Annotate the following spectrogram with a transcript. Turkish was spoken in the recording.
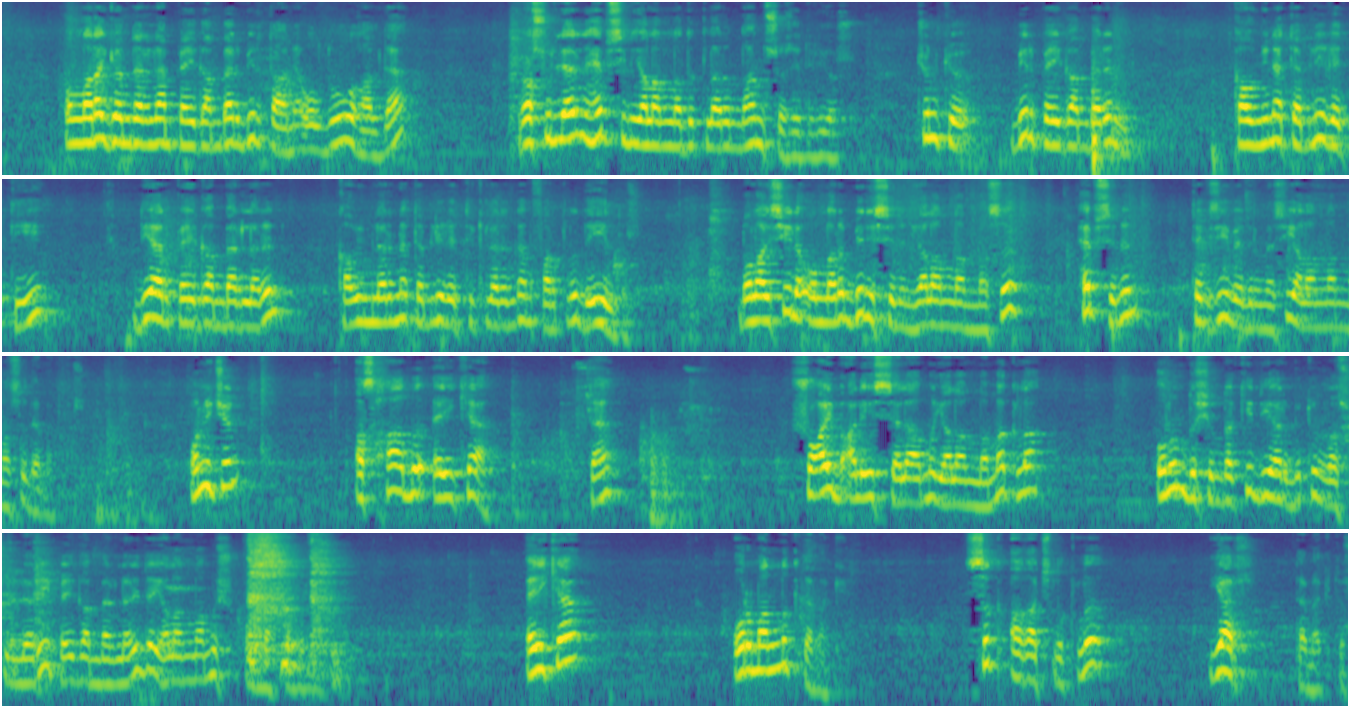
Onlara gönderilen peygamber bir tane olduğu halde Rasullerin hepsini yalanladıklarından söz ediliyor. Çünkü bir peygamberin kavmine tebliğ ettiği diğer peygamberlerin kavimlerine tebliğ ettiklerinden farklı değildir. Dolayısıyla onların birisinin yalanlanması hepsinin tekzip edilmesi, yalanlanması demektir. Onun için Ashab-ı Eyke Şuayb aleyhisselamı yalanlamakla onun dışındaki diğer bütün rasulleri, peygamberleri de yalanlamış olmaktadırlar. Eyke ormanlık demek. Sık ağaçlıklı yer demektir.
